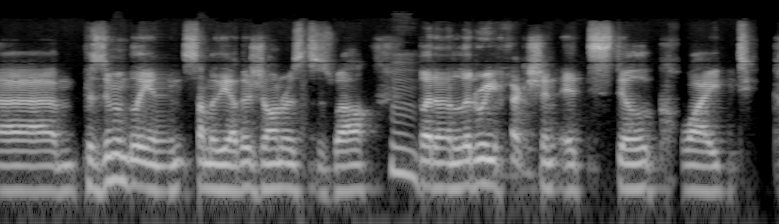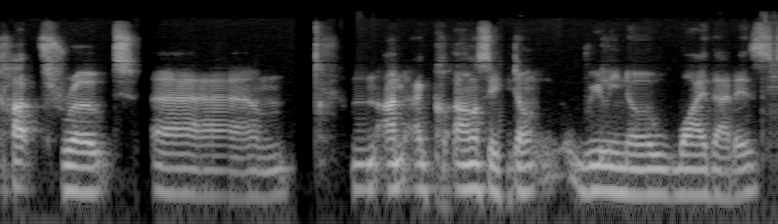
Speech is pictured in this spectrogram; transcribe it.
um, presumably in some of the other genres as well. Hmm. But in literary fiction, it's still quite cutthroat. Um, I'm, I honestly don't really know why that is.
